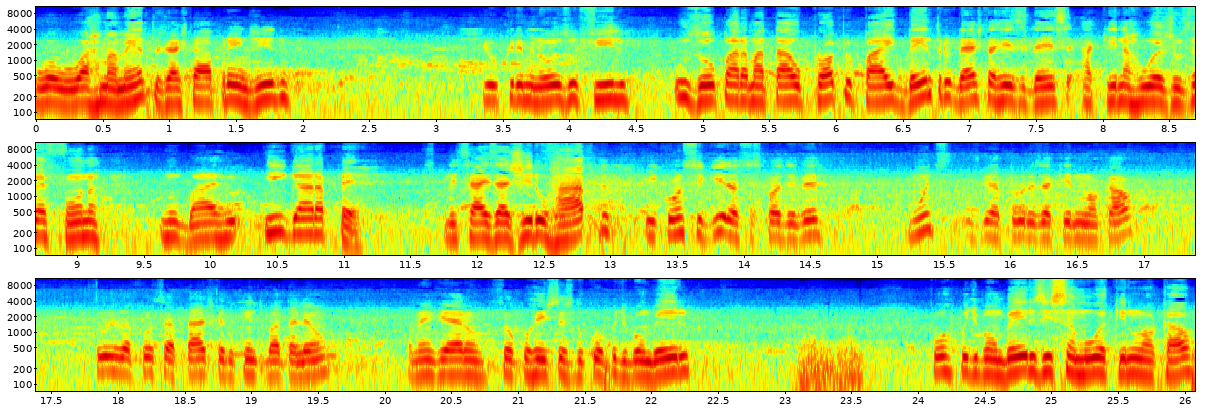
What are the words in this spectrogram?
o, o armamento, já está apreendido. E o criminoso, o filho, usou para matar o próprio pai dentro desta residência aqui na rua Josefona, no bairro Igarapé. Os policiais agiram rápido e conseguiram, vocês podem ver, muitas viaturas aqui no local. Viaturas da Força Tática do 5 Batalhão. Também vieram socorristas do Corpo de Bombeiro. Corpo de Bombeiros e SAMU aqui no local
